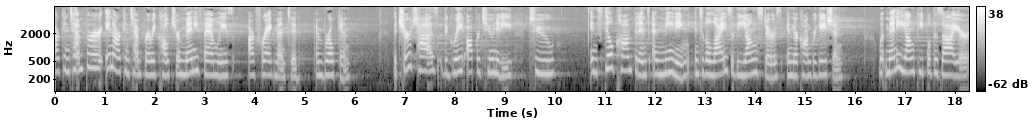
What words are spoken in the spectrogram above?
Our contemporary, in our contemporary culture, many families are fragmented and broken. The church has the great opportunity to instill confidence and meaning into the lives of the youngsters in their congregation. What many young people desire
